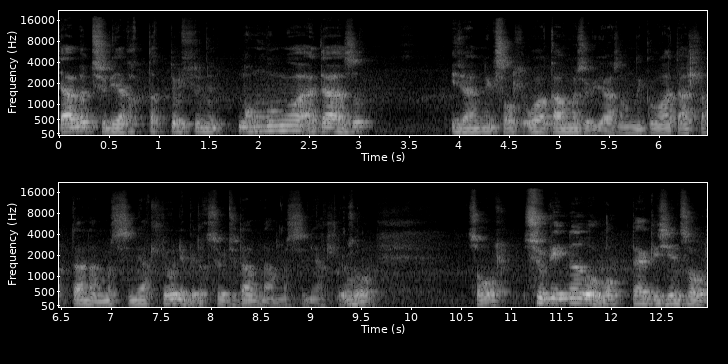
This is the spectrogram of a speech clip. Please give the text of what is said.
таамат сулиақартартууллуни нормунгуа атаасеқ илаанник соор уақаамма сулиаасарникуа тааллартаана аммассиниарлууни пилерсуутутаамна аммассиниарлуу соо соор сулинерувоқ таа кисин соор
